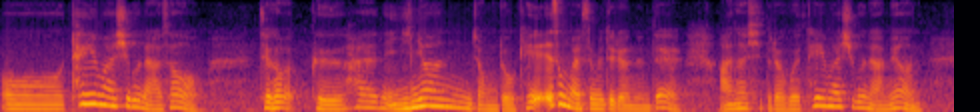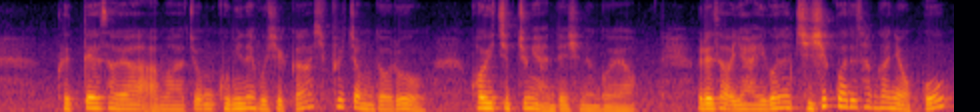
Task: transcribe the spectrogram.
어, 퇴임하시고 나서 제가 그 한 2년 정도 계속 말씀을 드렸는데 안 하시더라고요. 퇴임하시고 나면 그때서야 아마 좀 고민해 보실까 싶을 정도로 거의 집중이 안 되시는 거예요. 그래서 야 이거는 지식과도 상관이 없고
